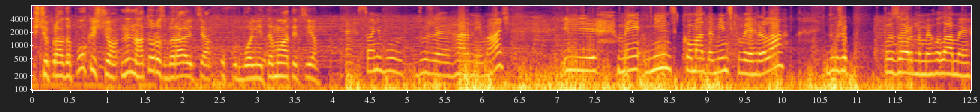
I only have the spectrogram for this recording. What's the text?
Щоправда, поки що не надто розбираються у футбольній тематиці. Сьогодні був дуже гарний матч. І ми, Мінськ, команда Мінськ виграла дуже позорними голами.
